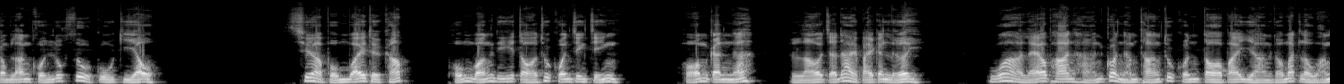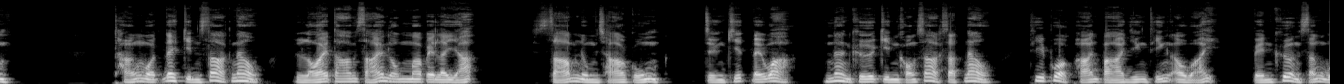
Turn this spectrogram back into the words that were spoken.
กำลังขนลุกสู้กูเกียว เชื่อผมไว้เถอะครับ ผมหวังดีต่อทุกคนจริง ๆ พร้อมกันนะ เราจะได้ไปกันเลย ว่าแล้วพานหารก็นำทางทุกคนต่อไปอย่างระมัดระวัง ทั้งหมดได้กลิ่นซากเน่าลอยตามสายลมมาเป็นระยะ สามหนุ่มชาวกรุง จึงคิดไปว่านั่นคือกลิ่นของซากสัตว์เน่าที่พวกผานป่ายิงทิ้งเอาไว้ เป็นเครื่องสังเว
